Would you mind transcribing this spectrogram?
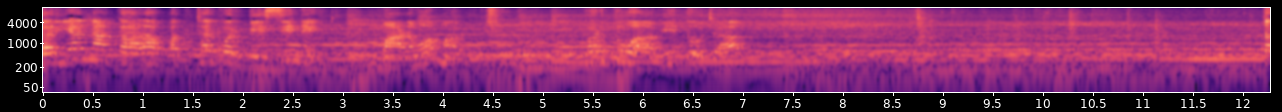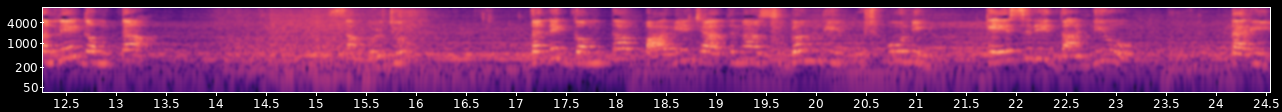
દરિયાના કાળા પથ્થર પર બેસીને માણવા માંગુ છું. પણ તું તને ગમતા સાંભળજો. તને ગમતા પારિજાતના સુગંધી પુષ્પોની કેસરી દાંડીઓ તારી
